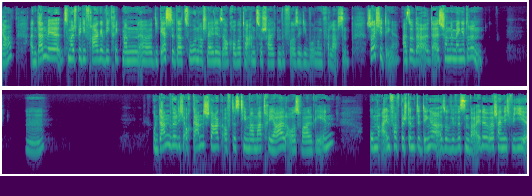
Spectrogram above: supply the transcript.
Ja, und dann wäre zum Beispiel die Frage, wie kriegt man äh, die Gäste dazu, noch schnell den Saugroboter anzuschalten, bevor sie die Wohnung verlassen. Solche Dinge. Also da, da ist schon eine Menge drin. Mhm. Und dann würde ich auch ganz stark auf das Thema Materialauswahl gehen um einfach bestimmte Dinge, also wir wissen beide wahrscheinlich, wie,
